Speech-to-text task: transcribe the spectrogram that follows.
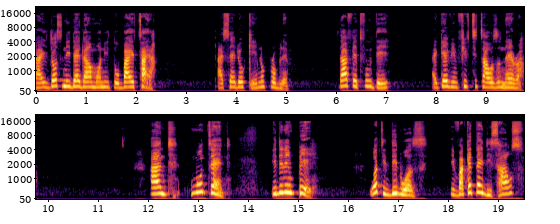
I just needed that money to buy tire. I said, okay, no problem. That fateful day, I gave him 50,000 naira. And month end, he didn't pay. What he did was he vacated his house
